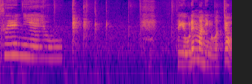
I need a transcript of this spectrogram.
소윤이에요. 되게 오랜만인 것 같죠?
